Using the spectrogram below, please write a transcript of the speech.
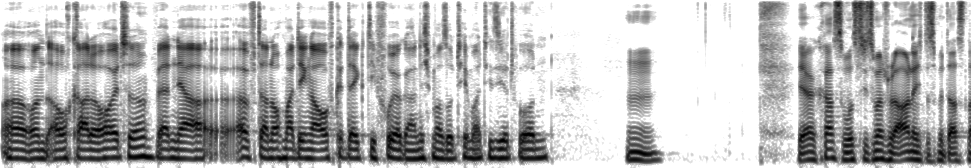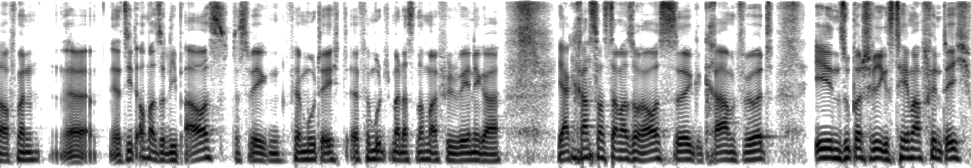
Äh, und auch gerade heute werden ja öfter nochmal Dinge aufgedeckt, die früher gar nicht mal so thematisiert wurden. Ja, krass, wusste ich zum Beispiel auch nicht, das mit Dustin Hoffman. Äh, er sieht auch mal so lieb aus, deswegen vermute ich, äh, vermutet man das nochmal viel weniger. Ja, krass, was da mal so rausgekramt wird. Eh ein super schwieriges Thema, finde ich.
